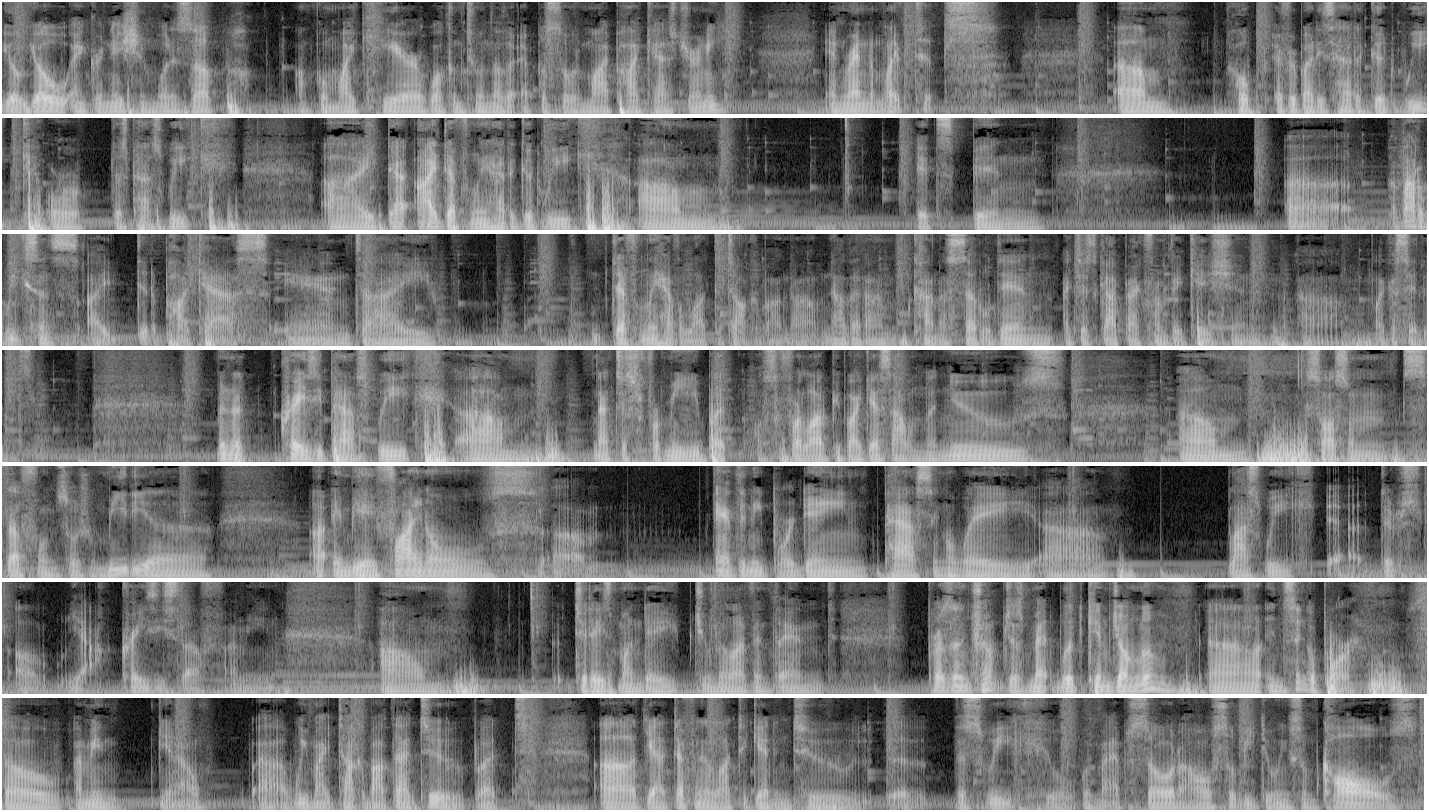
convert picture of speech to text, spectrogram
Yo, yo, Anchor Nation, what is up? Uncle Mike here. Welcome to another episode of my podcast journey and random life tips. Um, hope everybody's had a good week or this past week. I, de- I definitely had a good week. Um, it's been uh, about a week since I did a podcast, and I definitely have a lot to talk about now. Now that I'm kind of settled in, I just got back from vacation. Um, like I said, it's been a crazy past week, um, not just for me, but also for a lot of people, I guess, out in the news. Um, saw some stuff on social media, uh, NBA Finals, um, Anthony Bourdain passing away. Uh, last week. Uh, there's, uh, yeah, crazy stuff. I mean, um, today's Monday, June 11th, and President Trump just met with Kim Jong Un uh, in Singapore. So, I mean, you know, uh, we might talk about that too. But uh, yeah, definitely a lot to get into uh, this week with my episode. I'll also be doing some calls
